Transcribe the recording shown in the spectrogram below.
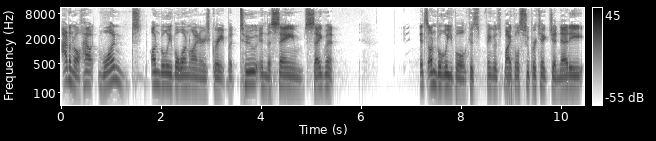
I don't know how one unbelievable one liner is great, but two in the same segment it's unbelievable because I think it was Michael super kick Jannetty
